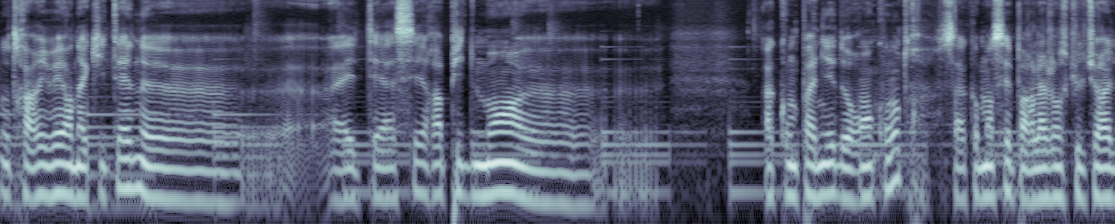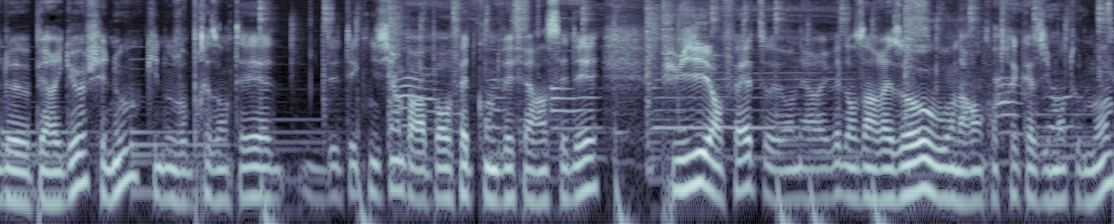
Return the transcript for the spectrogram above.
Notre arrivée en Aquitaine euh, a été assez rapidement euh, accompagnée de rencontres. Ça a commencé par l'agence culturelle de Périgueux chez nous, qui nous ont présenté des techniciens par rapport au fait qu'on devait faire un CD. Puis en fait, on est arrivé dans un réseau où on a rencontré quasiment tout le monde.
